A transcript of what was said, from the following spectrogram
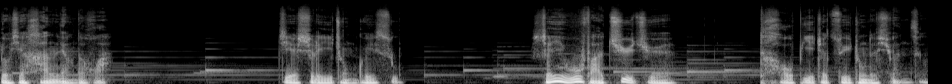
有些寒凉的话，解释了一种归宿。谁也无法拒绝，逃避这最终的选择。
